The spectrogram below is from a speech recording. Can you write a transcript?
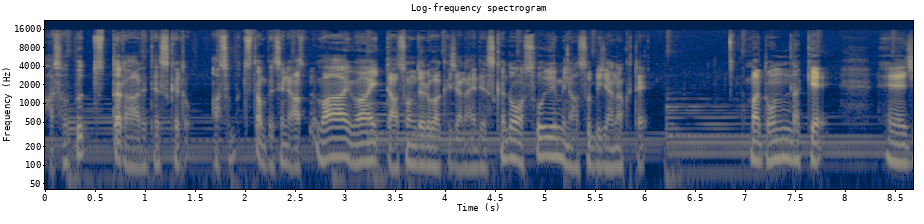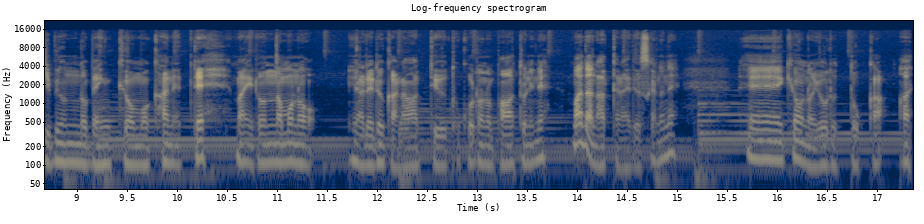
遊ぶっつったらあれですけど遊ぶっつったら別にわーいわいって遊んでるわけじゃないですけどそういう意味の遊びじゃなくてまあどんだけえー、自分の勉強も兼ねて、まあ、いろんなものをやれるかなっていうところのパートにねまだなってないですけどね、えー、今日の夜とか明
